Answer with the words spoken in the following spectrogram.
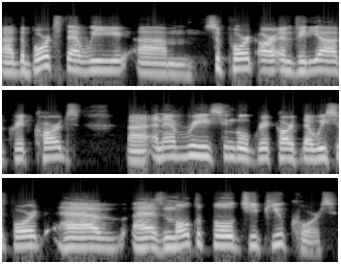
uh, the boards that we um, support are NVIDIA grid cards. Uh, and every single grid card that we support have has multiple GPU cores.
